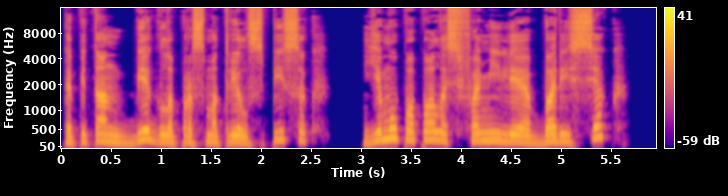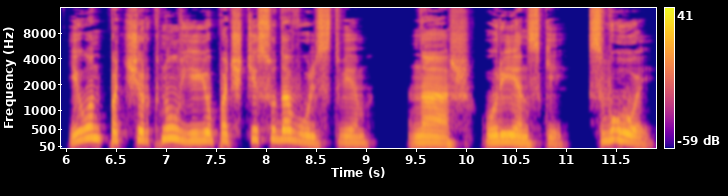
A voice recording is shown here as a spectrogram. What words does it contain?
Капитан бегло просмотрел список, ему попалась фамилия Борисяк, и он подчеркнул ее почти с удовольствием. Наш, Уренский, свой.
